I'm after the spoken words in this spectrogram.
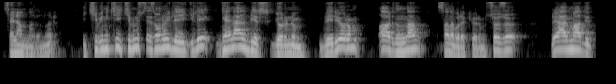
Selamlar Onur. 2002-2003 sezonu ile ilgili genel bir görünüm veriyorum. Ardından sana bırakıyorum sözü. Real Madrid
